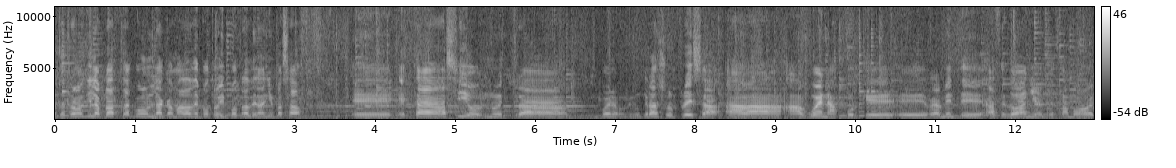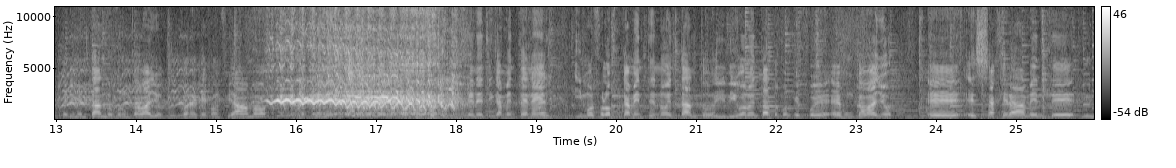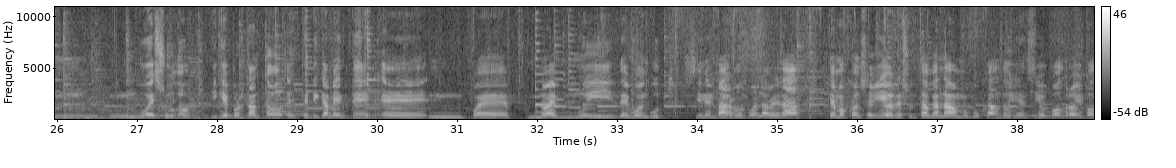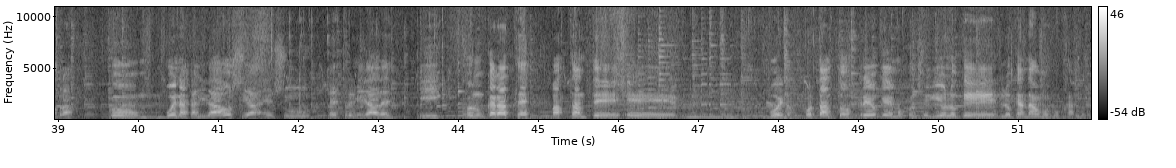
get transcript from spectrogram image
Encontramos aquí la plaza con la camada de potros y potras del año pasado. Eh, esta ha sido nuestra bueno, gran sorpresa a, buenas porque eh, realmente hace dos años empezamos experimentando con un caballo con el que confiábamos genéticamente, en él y morfológicamente no en tanto. Y digo no en tanto porque fue, es un caballo eh, exageradamente... Mm, huesudo y que por tanto estéticamente eh, pues no es muy de buen gusto. Sin embargo, pues la verdad que hemos conseguido el resultado que andábamos buscando y han sido potros y potras con buena calidad ósea en sus extremidades y con un carácter bastante eh, mm, bueno. Por tanto, creo que hemos conseguido lo que, lo que andábamos buscando.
